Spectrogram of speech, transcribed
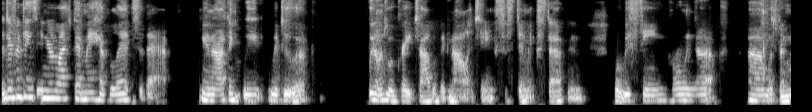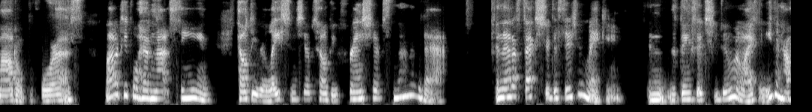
the different things in your life that may have led to that. You know, I think we, we do a, we don't do a great job of acknowledging systemic stuff and what we've seen growing up, um, what's been modeled before us. A lot of people have not seen healthy relationships, healthy friendships, none of that. And that affects your decision making and the things that you do in life and even how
